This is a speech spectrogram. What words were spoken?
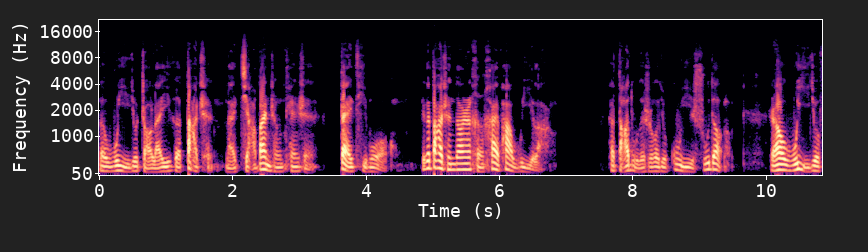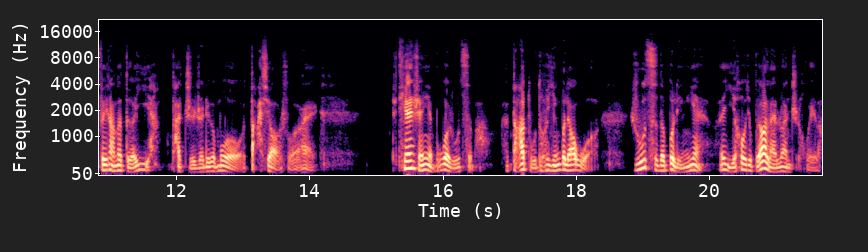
那吴乙就找来一个大臣来假扮成天神代替木偶。这个大臣当然很害怕吴乙了，他打赌的时候就故意输掉了。然后吴乙就非常的得意啊，他指着这个木偶大笑说：“哎，天神也不过如此嘛，打赌都赢不了我，如此的不灵验，那以后就不要来乱指挥了。”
